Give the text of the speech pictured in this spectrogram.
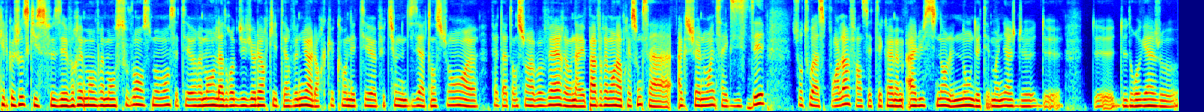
quelque chose qui se faisait vraiment, vraiment souvent en ce moment. C'était vraiment la drogue du violeur qui était revenue, alors que quand on était euh, petit, on nous disait attention, euh, faites attention à vos verres, et on n'avait pas vraiment l'impression que ça actuellement ça existait, surtout à ce point-là. Enfin, c'était quand même hallucinant le nombre de témoignages de, de, de, drogage au,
